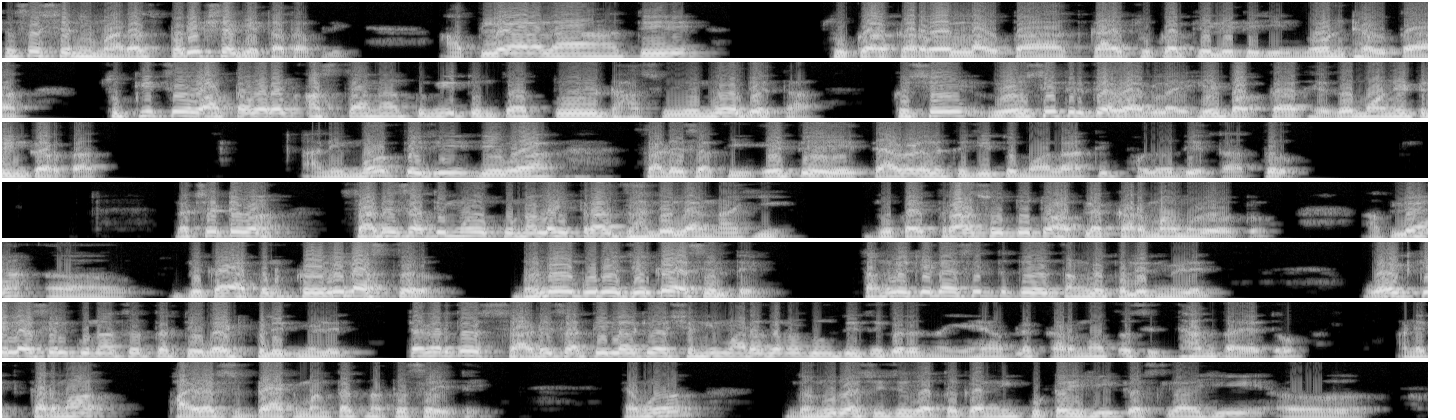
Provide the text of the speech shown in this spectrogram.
तसं शनी महाराज परीक्षा घेतात आपली. आपल्याला ते चुका करायला लावतात काय चुका केली त्याची नोंद ठेवतात. चुकीचं वातावरण असताना तुम्ही तुमचा तूळ ढासळू न देता कसे व्यवस्थितरित्या वागलाय हे बघतात ह्याचं मॉनिटरिंग करतात. आणि मग त्याची जेव्हा साडेसाती येते त्यावेळेला त्याची तुम्हाला ती फळं देतात. लक्षात ठेवा साडेसातीमुळे कुणालाही त्रास झालेला नाही. जो काही त्रास होतो तो आपल्या कर्मामुळे होतो. आपल्या अं, जे काय आपण कळलेलं असतं भलं बुरं जे काही असेल ते चांगलं केलं असेल तर त्याचं चांगलं फलित मिळेल. वाईट केलं असेल कुणाचं तर ते वाईट फलित मिळेल. त्याकरता साडेसातीला किंवा शनी महाराजांना दोष द्यायची गरज नाही हे आपल्या कर्माचा सिद्धांत आहे तो. आणि कर्मा फायर्स बॅक म्हणतात ना तसं येते. त्यामुळं धनुराशीच्या जातकांनी कुठेही कसलाही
